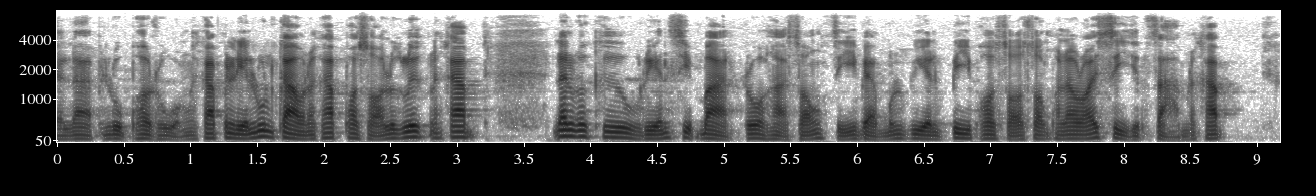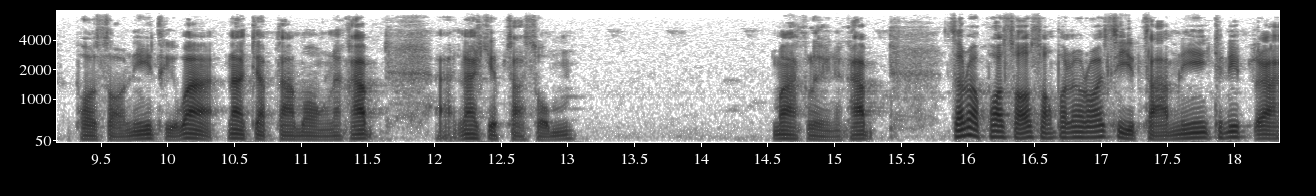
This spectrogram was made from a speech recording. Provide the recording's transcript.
ด้านล่างเป็นรูปพ่อหลวงนะครับ เป็นเหรียญรุ่นเก่านะครับ พศลึกๆนะครับ นั่นก็คือเหรียญ 10 บาท โลหะ2สีแบบหมุนเวียนปี พศ 2543 นะครับ พศนี้ถือว่าน่าจับตามองนะครับ น่าเก็บสะสมมากเลยนะครับสำหรับพศ 2543 นี้ชนิดรา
